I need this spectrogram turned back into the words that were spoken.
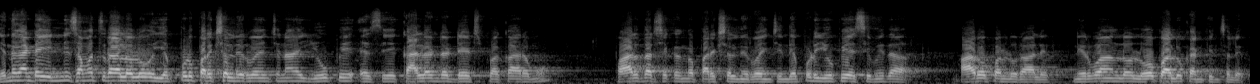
ఎందుకంటే ఇన్ని సంవత్సరాలలో ఎప్పుడు పరీక్షలు నిర్వహించినా యూపీఎస్సీ క్యాలెండర్ డేట్స్ ప్రకారము పారదర్శకంగా పరీక్షలు నిర్వహించింది. ఎప్పుడు యూపీఎస్సీ మీద ఆరోపణలు రాలేదు. నిర్వహణలో లోపాలు కనిపించలేదు.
